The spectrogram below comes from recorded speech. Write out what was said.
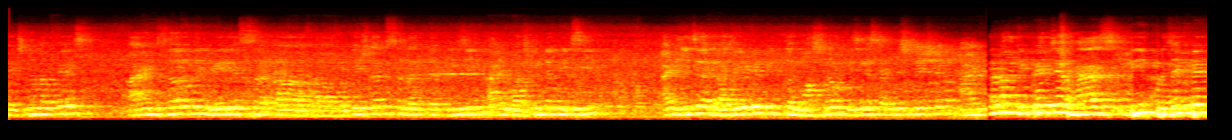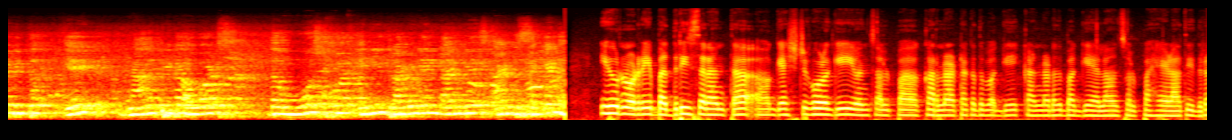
external affairs and served in various uh, uh, locations like uh, Beijing and Washington DC. And he's a graduated with the Master of Business Administration. And literature has been presented ಇವ್ರು ನೋಡ್ರಿ ಬದ್ರಿ ಸರ್ ಅಂತ ಗೆಸ್ಟ್ಗಳಿಗೆ ಒಂದು ಸ್ವಲ್ಪ ಕರ್ನಾಟಕದ ಬಗ್ಗೆ ಕನ್ನಡದ ಬಗ್ಗೆ ಎಲ್ಲ ಒಂದು ಸ್ವಲ್ಪ ಹೇಳಾತಿದ್ರ.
